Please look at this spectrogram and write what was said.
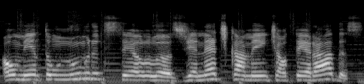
aumenta o número de células geneticamente alteradas.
